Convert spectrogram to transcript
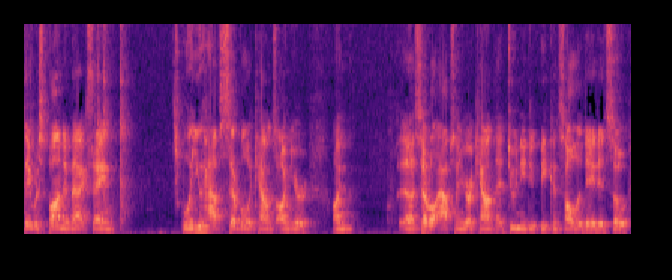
they responded back saying, well, you have several accounts on your, on, uh, several apps on your account that do need to be consolidated, so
